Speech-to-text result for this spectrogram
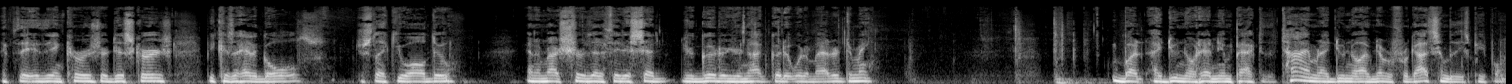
if they, they encouraged or discouraged because I had goals, just like you all do. And I'm not sure that if they just said you're good or you're not good, it would have mattered to me. But I do know it had an impact at the time, and I do know I've never forgot some of these people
